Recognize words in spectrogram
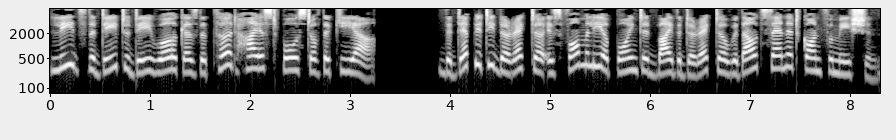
leads the day-to-day work as the third highest post of the CIA. The deputy director is formally appointed by the director without Senate confirmation.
